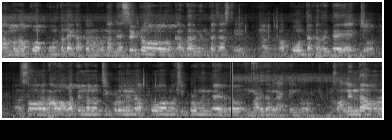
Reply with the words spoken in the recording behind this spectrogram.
ನಮ್ಮನ್ನ ಅಪ್ಪು ಅಪ್ಪು ಅಂತಲೇ ಕರ್ಕೊಂಡು ನನ್ನ ಹೆಸರಿಟ್ಟು ಕರೆದರ್ಗಿಂತ ಜಾಸ್ತಿ. ಅಪ್ಪು ಅಂತ ಕರೆದಿದ್ದೆ ಹೆಚ್ಚು. ಸೊ ನಾವು ಅವತ್ತಿಂದಲೂ ಚಿಕ್ಕ ಹುಡುಗನಿಂದ ಅಪ್ಪು ಅವರು ಚಿಕ್ಕ ಹುಡುಗನಿಂದ ಹಿಡಿದು ಮಾಡಿದಾರಲ್ಲ ಆಕ್ಟಿಂಗು ಸೊ ಅಲ್ಲಿಂದ ಅವರು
